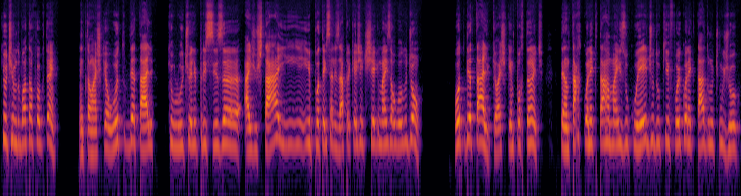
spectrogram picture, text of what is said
que o time do Botafogo tem. Então acho que é outro detalhe que o Lúcio ele precisa ajustar e, e potencializar para que a gente chegue mais ao gol do John. Outro detalhe que eu acho que é importante tentar conectar mais o Coelho do que foi conectado no último jogo.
